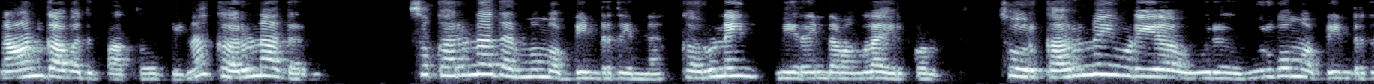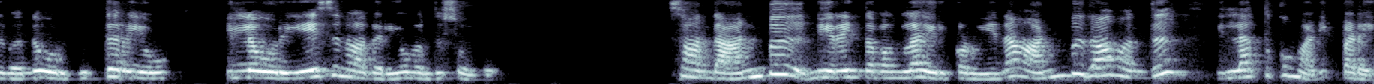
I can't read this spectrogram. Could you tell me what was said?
நான்காவது பார்த்தோம் அப்படின்னா கருணா தர்மம். சோ கருணா தர்மம் அப்படின்றது என்ன? கருணை நிறைந்தவங்களா இருக்கணும். சோ ஒரு கருணையுடைய ஒரு உருவம் அப்படின்றது வந்து ஒரு புத்தரையோ இல்ல ஒரு இயேசுநாதரையோ வந்து சொல்லுவோம் சோ அந்த அன்பு நிறைந்தவங்களா இருக்கணும். ஏன்னா அன்புதான் வந்து எல்லாத்துக்கும் அடிப்படை.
